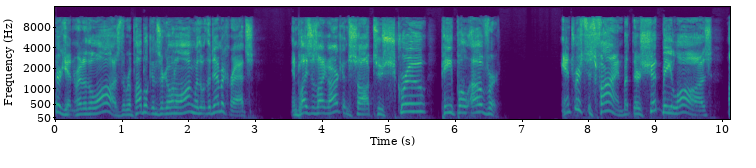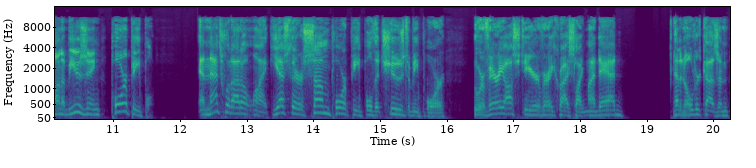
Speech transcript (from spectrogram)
They're getting rid of the laws. The Republicans are going along with it with the Democrats in places like Arkansas to screw people over. Interest is fine, but there should be laws on abusing poor people. And that's what I don't like. Yes, there are some poor people that choose to be poor who are very austere, very Christ-like. My dad had an older cousin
